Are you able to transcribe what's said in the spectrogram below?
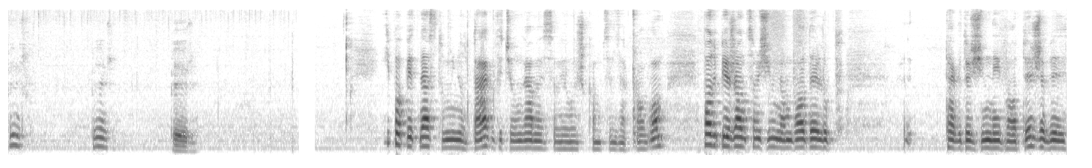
pyr, pyr, pyr. I po 15 minutach wyciągamy sobie łyżką cezakową pod bieżącą zimną wodę lub tak do zimnej wody, żeby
